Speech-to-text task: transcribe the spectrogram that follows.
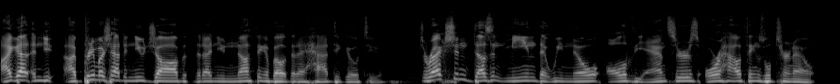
I got a new, I pretty much had a new job that I knew nothing about that I had to go to. Direction doesn't mean that we know all of the answers or how things will turn out,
